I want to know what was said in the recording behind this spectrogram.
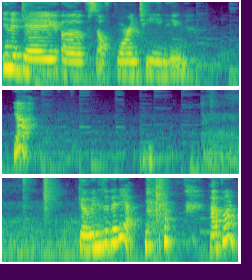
in a day of self-quarantining yeah. Go into the video. Have fun.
